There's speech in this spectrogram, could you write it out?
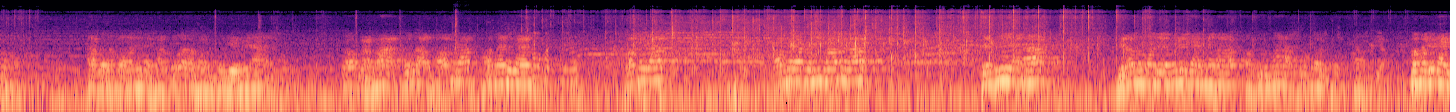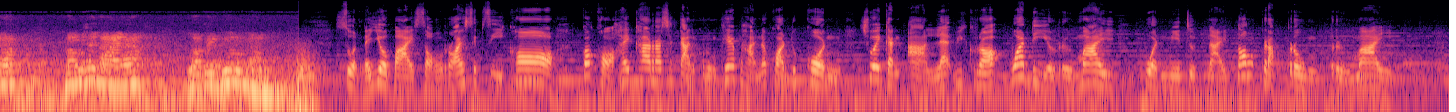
ชาวกทมนี่แหละครับเพราะว่าเราทำคนเดียวไม่ได้ ก็หวังว่าพวกเราพร้อมไหมครับพร้อมไหมด้วยกันพร้อมไหมครับพร้อมไหมครับวันนี้พร้อมไหมครับเต็มที่นะครับ เดี๋ยวเรามาเดินไปด้วยกันนะครับขอบคุณมากทุกคนครับเข้ามาด้วยกันครับ เราไม่ใช่นายนะเราเป็นเพื่อนร่วมงาน ส่วนนโยบาย 214 ข้อ ก็ขอให้ข้าราชการกรุงเทพมหานครทุกคน ช่วยกันอ่านและวิเคราะห์ว่าดีหรือไม่ ควรมีจุดไหนต้องปรับปรุงหรือไม่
